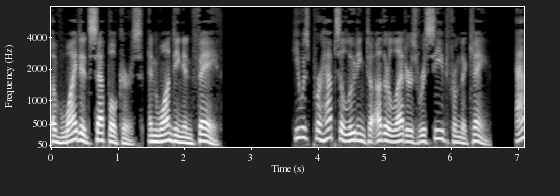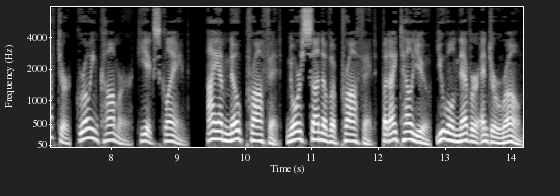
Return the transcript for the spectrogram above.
of whited sepulchres, and wanting in faith." He was perhaps alluding to other letters received from the king. After, growing calmer, he exclaimed, I am no prophet, nor son of a prophet, but I tell you, you will never enter Rome."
